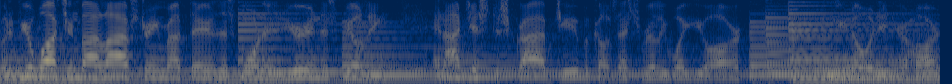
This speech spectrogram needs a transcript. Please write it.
But if you're watching by live stream right there this morning you're in this building and I just described you because that's really what you are you know it in your heart,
